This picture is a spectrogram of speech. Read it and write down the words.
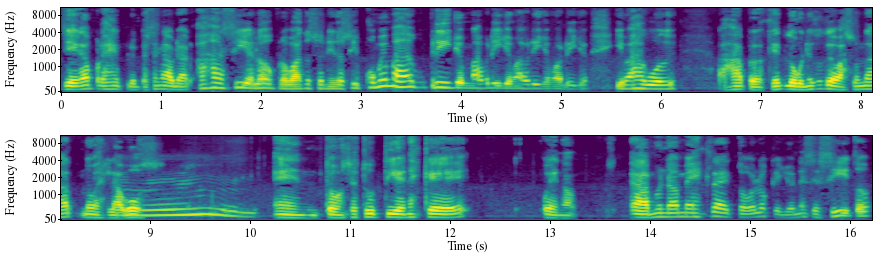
Llegan, por ejemplo, empiezan a hablar, ajá, sí, el otro probando sonido, sí, ponme más brillo, más brillo, más brillo, más brillo, y más agudo. Ajá, pero es que lo único que va a sonar no es la voz. Mm. Entonces tú tienes que, bueno, dame una mezcla de todo lo que yo necesito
